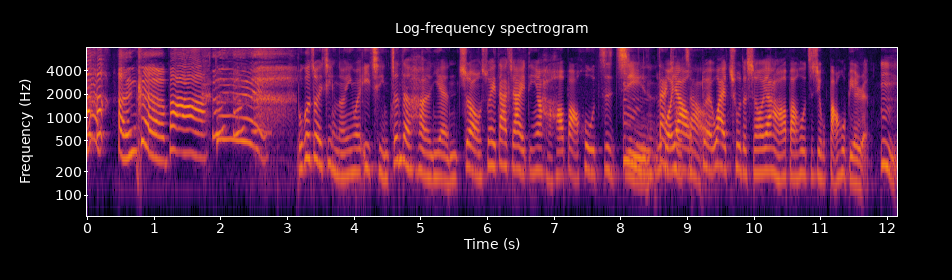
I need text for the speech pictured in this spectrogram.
很可怕。对。不过最近呢，因为疫情真的很严重，所以大家一定要好好保护自己。嗯如果要对外出的时候，要好好保护自己，保护别人。嗯，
